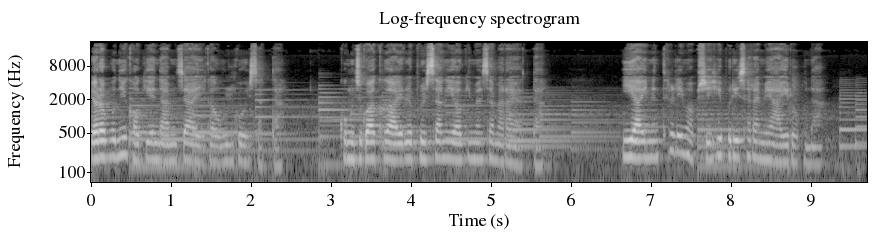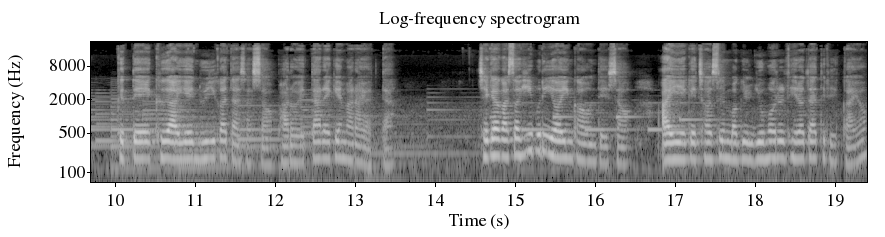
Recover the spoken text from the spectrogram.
여러분이 거기에 남자아이가 울고 있었다. 공주가 그 아이를 불쌍히 여기면서 말하였다. 이 아이는 틀림없이 히브리 사람의 아이로구나. 그때 그 아이의 누이가 나서서 바로의 딸에게 말하였다. 제가 가서 히브리 여인 가운데서 아이에게 젖을 먹일 유모를 데려다 드릴까요?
